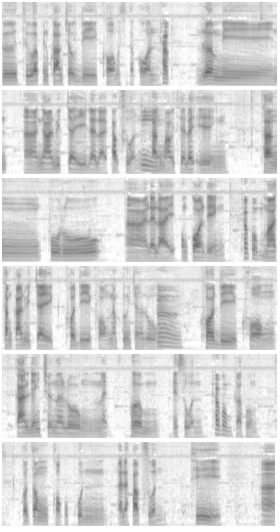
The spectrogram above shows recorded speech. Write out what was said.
คือถือว่าเป็นความโชคดีของเกษตรกร ครับ เริ่มมีอ่างานวิจัยหลาย ๆ ภาคส่วน อืม ทั้งมหาวิทยาลัยเอง ทั้งผู้รู้อ่าหลาย ๆ องค์กรเอง ครับผมมาทำการวิจัยข้อดีของน้ำผึ้งชนโรง อ่าข้อดีของการเลี้ยงชนโรงในเพิ่มในสวน ครับผม ครับผมก็ต้องขอบคุณหลาย ๆ ภาคส่วนที่อ่า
